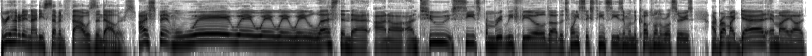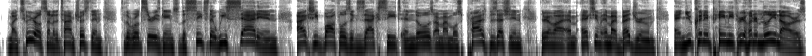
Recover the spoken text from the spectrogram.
three hundred and ninety-seven thousand dollars. I spent way, way, way, way, way less than that on uh, on two seats from Wrigley Field, uh, the 2016 season when the Cubs won the World Series. I brought my dad and my uh, my two year old son at the time, Tristan, to the World Series game. So the seats that we sat in, I actually bought those exact seats, and those are my most prized possession. They're in my I'm actually in my bedroom, and you couldn't pay me 300 million dollars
